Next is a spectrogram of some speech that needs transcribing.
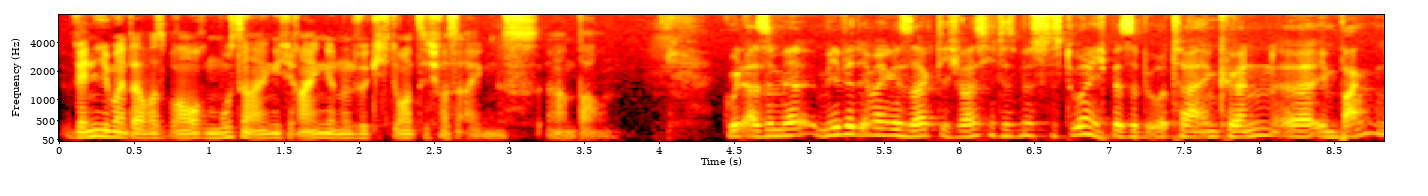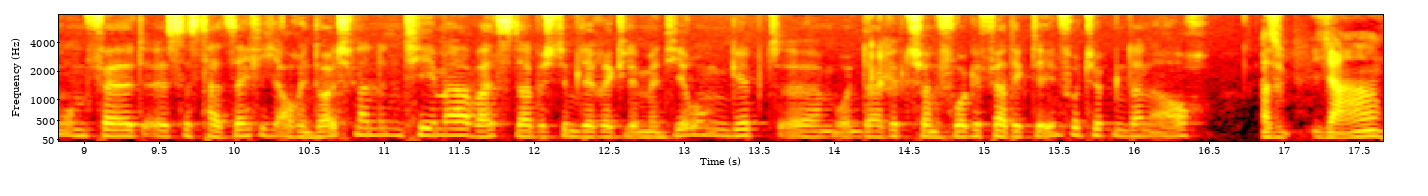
wenn jemand da was braucht, muss er eigentlich reingehen und wirklich dort sich was Eigenes äh, bauen. Gut, also mir, mir, wird immer gesagt, ich weiß nicht, das müsstest du eigentlich besser beurteilen können. Äh, Im Bankenumfeld ist es tatsächlich auch in Deutschland ein Thema, weil es da bestimmte Reglementierungen gibt ähm, und da gibt es schon vorgefertigte Infotypen dann auch. Also ja,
